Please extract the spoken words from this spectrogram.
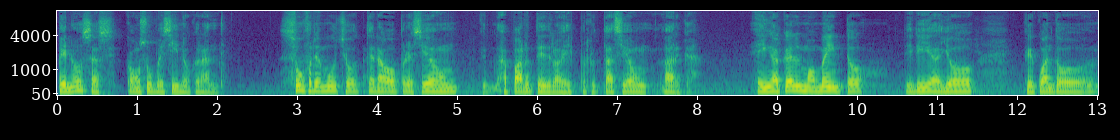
penosas con su vecino grande. Sufre mucho de la opresión, aparte de la explotación larga. En aquel momento, diría yo, que cuando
